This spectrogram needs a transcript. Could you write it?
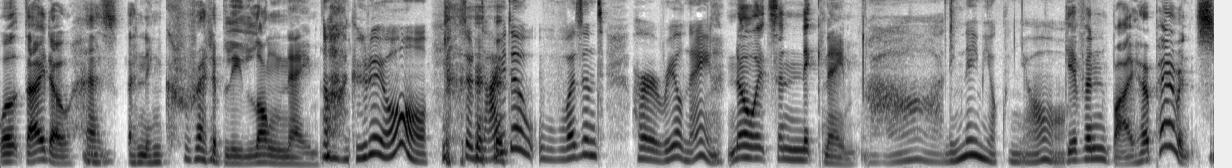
Well, Dido has an incredibly long name. 아, 그래요? So 나이도 wasn't her real name. No, it's a nickname 아, 닉네임이었군요. given by her parents.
